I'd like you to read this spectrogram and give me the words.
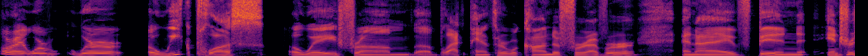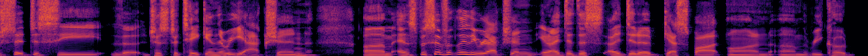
All right, we're we're a week plus away from uh, Black Panther Wakanda Forever. And I've been interested to see the, just to take in the reaction. Um, and specifically the reaction, you know, I did this, I did a guest spot on um, the Recode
